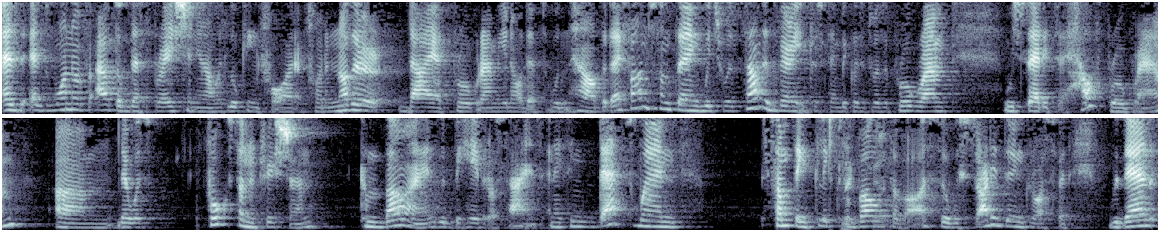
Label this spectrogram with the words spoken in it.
as as one of out of desperation, you know, I was looking for for another diet program, you know, that wouldn't help. But I found something which was sounded very interesting because it was a program which said it's a health program um, that was focused on nutrition combined with behavioral science. And I think that's when something clicked for both yeah. of us. So we started doing CrossFit. We then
